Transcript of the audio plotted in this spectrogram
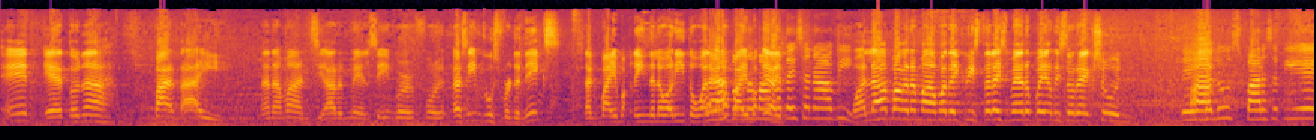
And eto na, patay na naman si Armel. Same, go for, uh, same goes for the Knicks. Nag-buyback na yung dalawa rito. Wala, Wala na pang buyback yan. namamatay sa Navi. Wala pang namamatay Crystallize. Meron pa yung Resurrection. They Ah. lose para sa TA.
